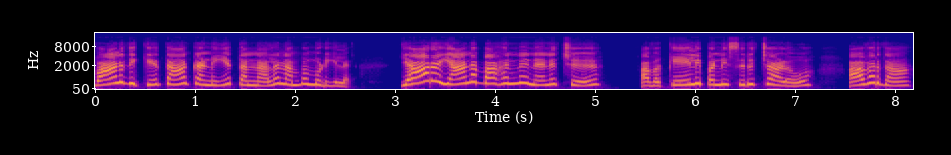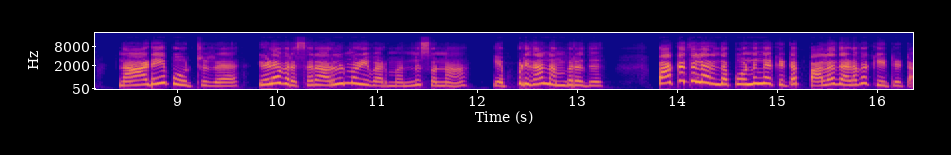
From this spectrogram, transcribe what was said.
வானதிக்கு தான் கண்ணையே தன்னால நம்ப முடியல. யார யானபாகன்னு நினைச்சு அவ கேலி பண்ணி சிரிச்சாளோ அவர்தான் நாடே போற்றுற இளவரசர் அருள்மொழிவர்மன்னு சொன்னா எப்படிதான் நம்புறது? பக்கத்துல இருந்த பொண்ணுங்க கிட்ட பல தடவை கேட்டுட்டா.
